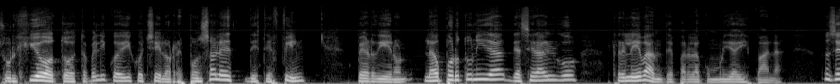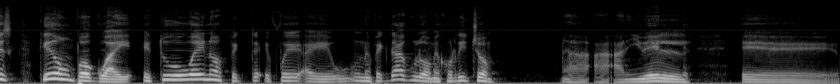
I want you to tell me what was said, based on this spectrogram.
surgió toda esta película y dijo, che, los responsables de este film perdieron la oportunidad de hacer algo relevante para la comunidad hispana. Entonces quedó un poco ahí. Estuvo bueno, fue eh, un espectáculo, o mejor dicho, a, nivel eh,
